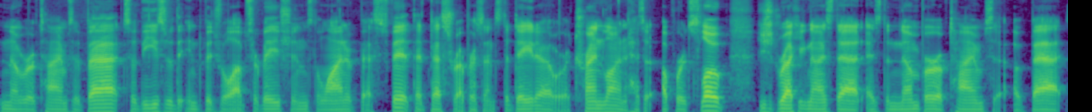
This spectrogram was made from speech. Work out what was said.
number of times at bat. So these are the individual observations, the line of best fit that best represents the data or a trend line. It has an upward slope. You should recognize that as the number of times of bat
